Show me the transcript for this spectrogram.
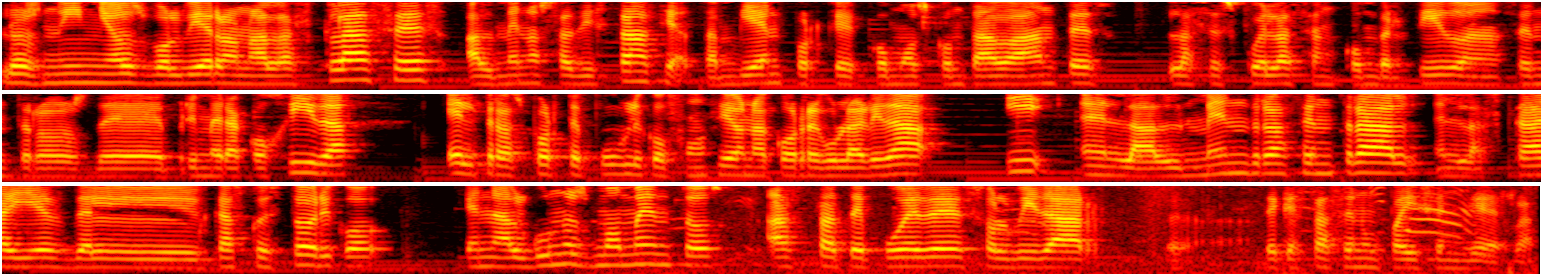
Los niños volvieron a las clases, al menos a distancia, también porque, como os contaba antes, las escuelas se han convertido en centros de primera acogida, el transporte público funciona con regularidad y en la almendra central, en las calles del casco histórico, en algunos momentos hasta te puedes olvidar eh, de que estás en un país en guerra,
